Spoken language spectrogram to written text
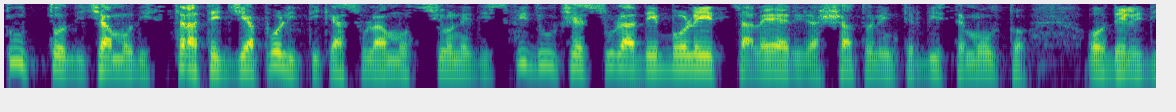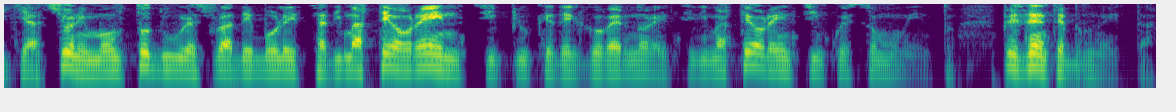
tutto diciamo di strategia politica sulla mozione di sfiducia e sulla debolezza, lei ha rilasciato le interviste molto, o delle dichiarazioni molto dure sulla debolezza di Matteo Renzi più che del governo Renzi, di Matteo Renzi in questo momento. Presidente Brunetta.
